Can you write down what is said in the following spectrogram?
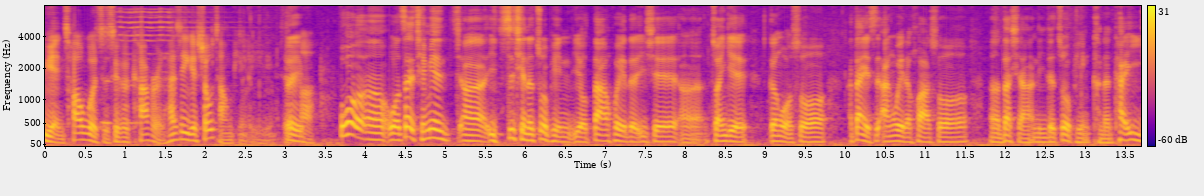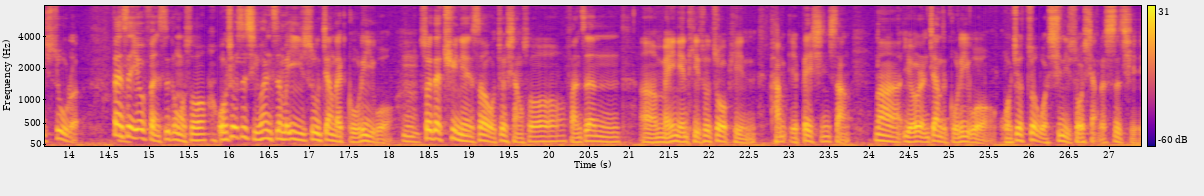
远超过只是个 cover，它是一个收藏品了，已经是对啊。不过呃，我在前面呃以之前的作品有大会的一些呃专业跟我说，啊但也是安慰的话说，呃大侠你的作品可能太艺术了。但是也有粉丝跟我说，我就是喜欢这么艺术，这样来鼓励我。嗯，所以在去年的时候，我就想说，反正呃每一年提出作品，他们也被欣赏。那有人这样子鼓励我，我就做我心里所想的事情。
